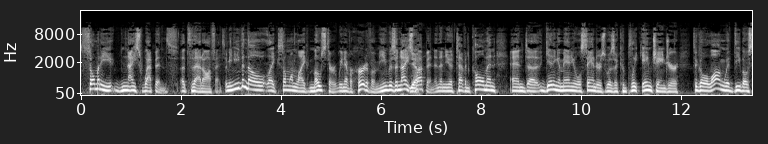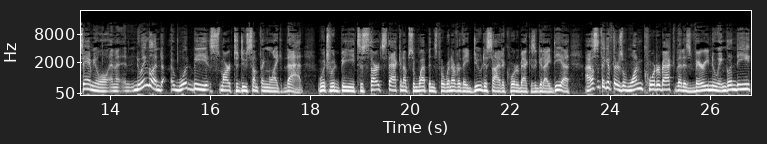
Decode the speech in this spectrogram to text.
so many nice weapons uh, to that offense. I mean, even though like someone like Mostert, we never heard of him. He was a nice yeah. weapon, and then you have Tevin Coleman, and uh, getting Emmanuel Sanders was a complete game changer to go along with Deebo Samuel. And, and, New England would be smart to do something like that, which would be to start stacking up some weapons for whenever they do decide a quarterback is a good idea. I also think if there's one quarterback that is very New Englandy,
